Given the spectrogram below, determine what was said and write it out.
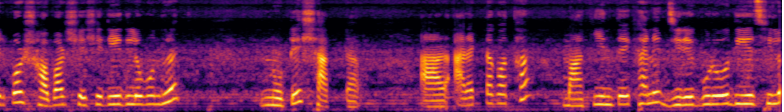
এরপর সবার শেষে দিয়ে দিল বন্ধুরা নোটের শাকটা আর আরেকটা কথা, মা কিন্তু এখানে জিরে গুঁড়োও দিয়েছিল।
